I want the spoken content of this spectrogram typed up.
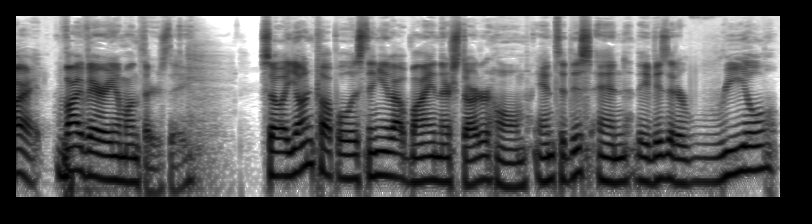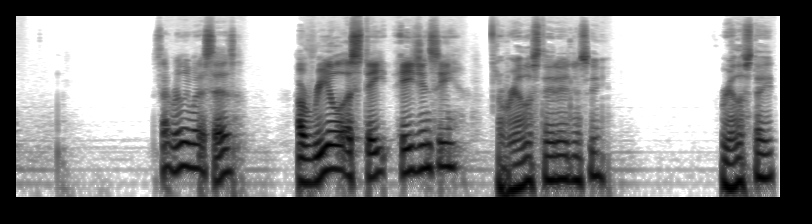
All right, Vivarium on Thursday. So a young couple is thinking about buying their starter home, and to this end, they visit a real. Is that really what it says? A real estate agency? A real estate agency? Real estate?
